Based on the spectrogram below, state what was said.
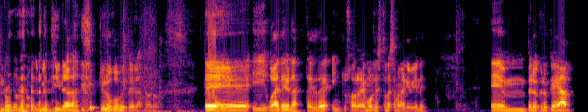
no, no, no, no, es mentira, que luego me pega, no, no. Eh, y guardia traidora, traidora, incluso hablaremos de esto la semana que viene. Em, pero creo que ha-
